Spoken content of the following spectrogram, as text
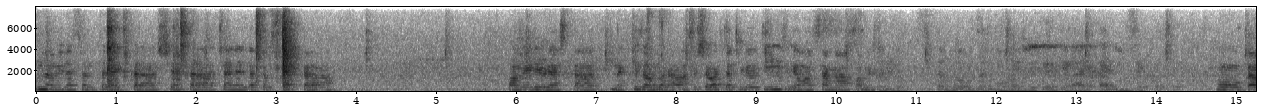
नवीन असेल तर लाईक करा शेअर करा चॅनेलला सबस्क्राईब करा. कॉमेडी व्हिडिओ असतात नक्की जाऊन बघा. कसे वाटतात व्हिडिओ ती सांगा कॉमेडी हो का?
